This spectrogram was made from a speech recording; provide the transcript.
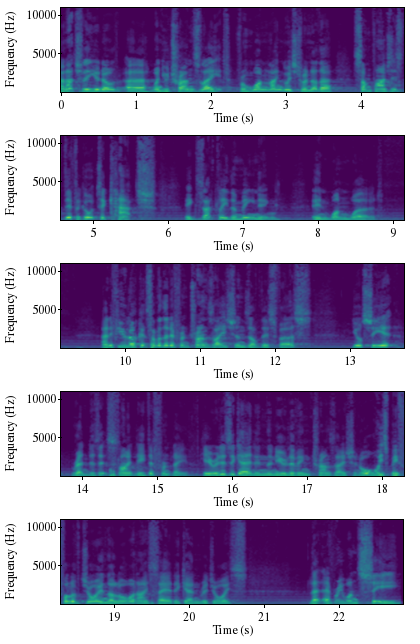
And actually, you know, uh, when you translate from one language to another, sometimes it's difficult to catch exactly the meaning in one word. And if you look at some of the different translations of this verse, you'll see it renders it slightly differently. Here it is again in the New Living Translation. Always be full of joy in the Lord. I say it again, rejoice. Let everyone see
